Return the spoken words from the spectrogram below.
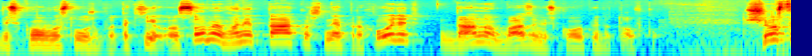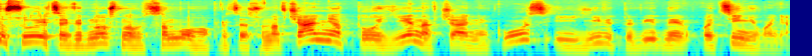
військову службу. Такі особи вони також не проходять дану базову військову підготовку. Що стосується відносно самого процесу навчання, то є навчальний курс і її відповідне оцінювання.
